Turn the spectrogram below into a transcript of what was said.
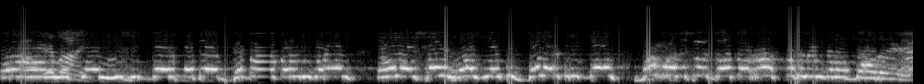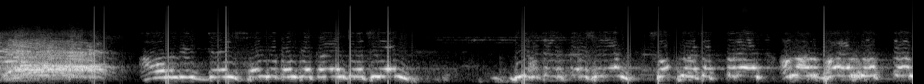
তারা আওয়ামী লীগকে নিষিদ্ধের পথে ভেটো তৈরি করেন তাহলে সেই রাজনৈতিক দলের বিরুদ্ধে বাংলাদেশের রাজপথে নামতে হবে। আপনার চত্বরে আমার ভয়ের রক্তেন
